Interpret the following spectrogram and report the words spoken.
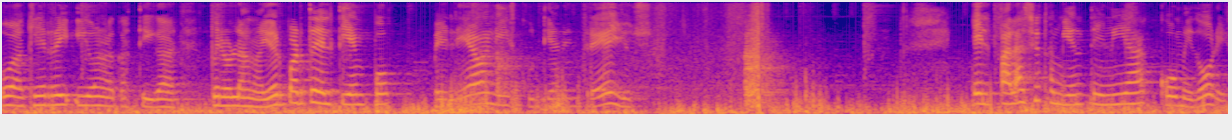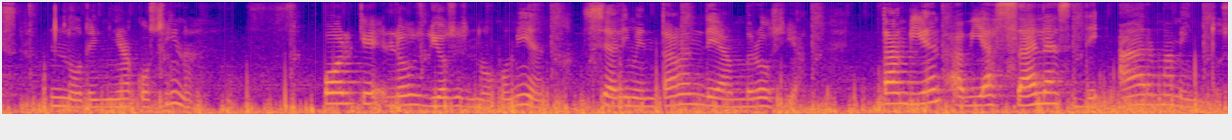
o a qué rey iban a castigar? Pero la mayor parte del tiempo peleaban y discutían entre ellos. El palacio también tenía comedores, no tenía cocina, porque los dioses no comían, se alimentaban de ambrosia. También había salas de armamentos,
